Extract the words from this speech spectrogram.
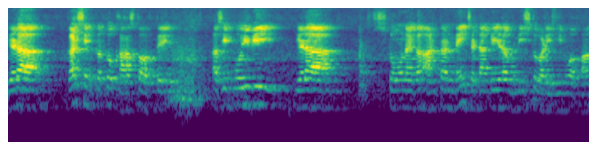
ਜਿਹੜਾ ਗੜ੍ਹਸ਼ੰਕਰ ਤੋਂ ਖਾਸ ਤੌਰ ਤੇ ਅਸੀਂ ਕੋਈ ਵੀ ਜਿਹੜਾ ਸਟੋਨ ਹੈਗਾ ਅਨਟਰਨ ਨਹੀਂ ਛੱਡਾਂਗੇ, ਜਿਹੜਾ ਮਨੀਸ਼ ਤਿਵਾੜੀ ਜੀ ਨੂੰ ਆਪਾਂ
